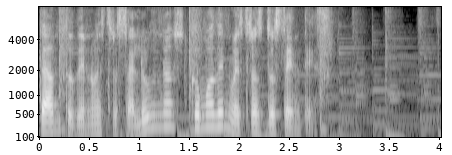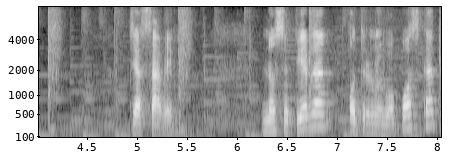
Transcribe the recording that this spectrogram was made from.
tanto de nuestros alumnos como de nuestros docentes. Ya saben, no se pierdan otro nuevo podcast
